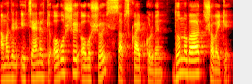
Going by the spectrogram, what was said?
আমাদের এই চ্যানেলকে অবশ্যই অবশ্যই সাবস্ক্রাইব করবেন। ধন্যবাদ সবাইকে।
